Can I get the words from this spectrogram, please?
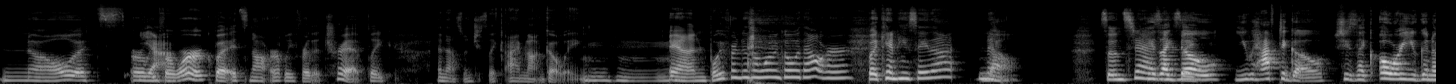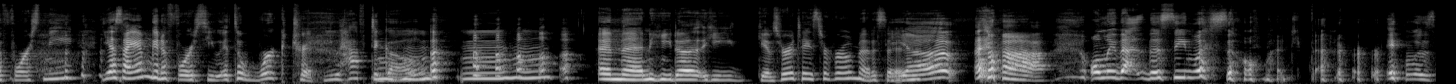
"No, it's early Yeah. for work, but it's not early for the trip." Like, and that's when she's like, "I'm not going." Mhm. And boyfriend doesn't want to go without her, but can he say that? no. So instead, He's like, no, you have to go. She's like, oh, are you to force me? yes, I am to force you. It's a work trip. You have to go. Mhm. Mhm. And then he does. He gives her a taste of her own medicine. yep. Only that the scene was so much better. it was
